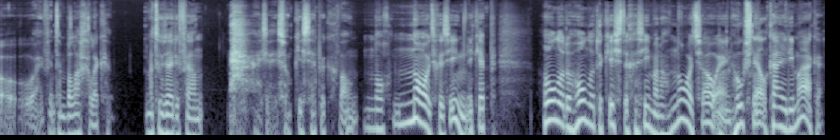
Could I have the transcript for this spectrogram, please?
oh, hij vindt hem belachelijk. Maar toen zei hij van, "Ah," hij zei, zo'n kist heb ik gewoon nog nooit gezien. Ik heb honderden, honderden kisten gezien, maar nog nooit zo een. Hoe snel kan je die maken?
